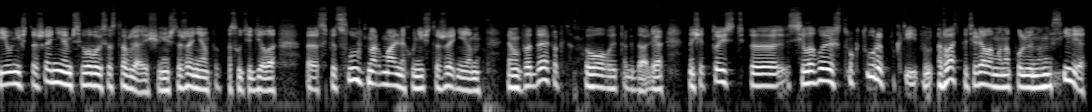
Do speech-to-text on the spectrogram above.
и уничтожением силовой составляющей, уничтожением, по сути дела, э, спецслужб нормальных, уничтожением МВД как такового и так далее. Значит, то есть э, силовые структуры, власть потеряла монополию на насилие,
